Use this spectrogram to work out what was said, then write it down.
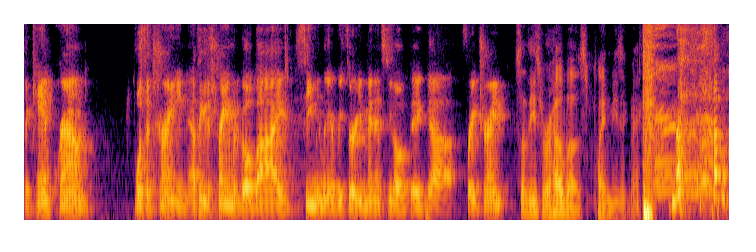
the campground was a train. I think the train would go by seemingly every thirty minutes. You know, a big uh, freight train. So these were hobos playing music back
